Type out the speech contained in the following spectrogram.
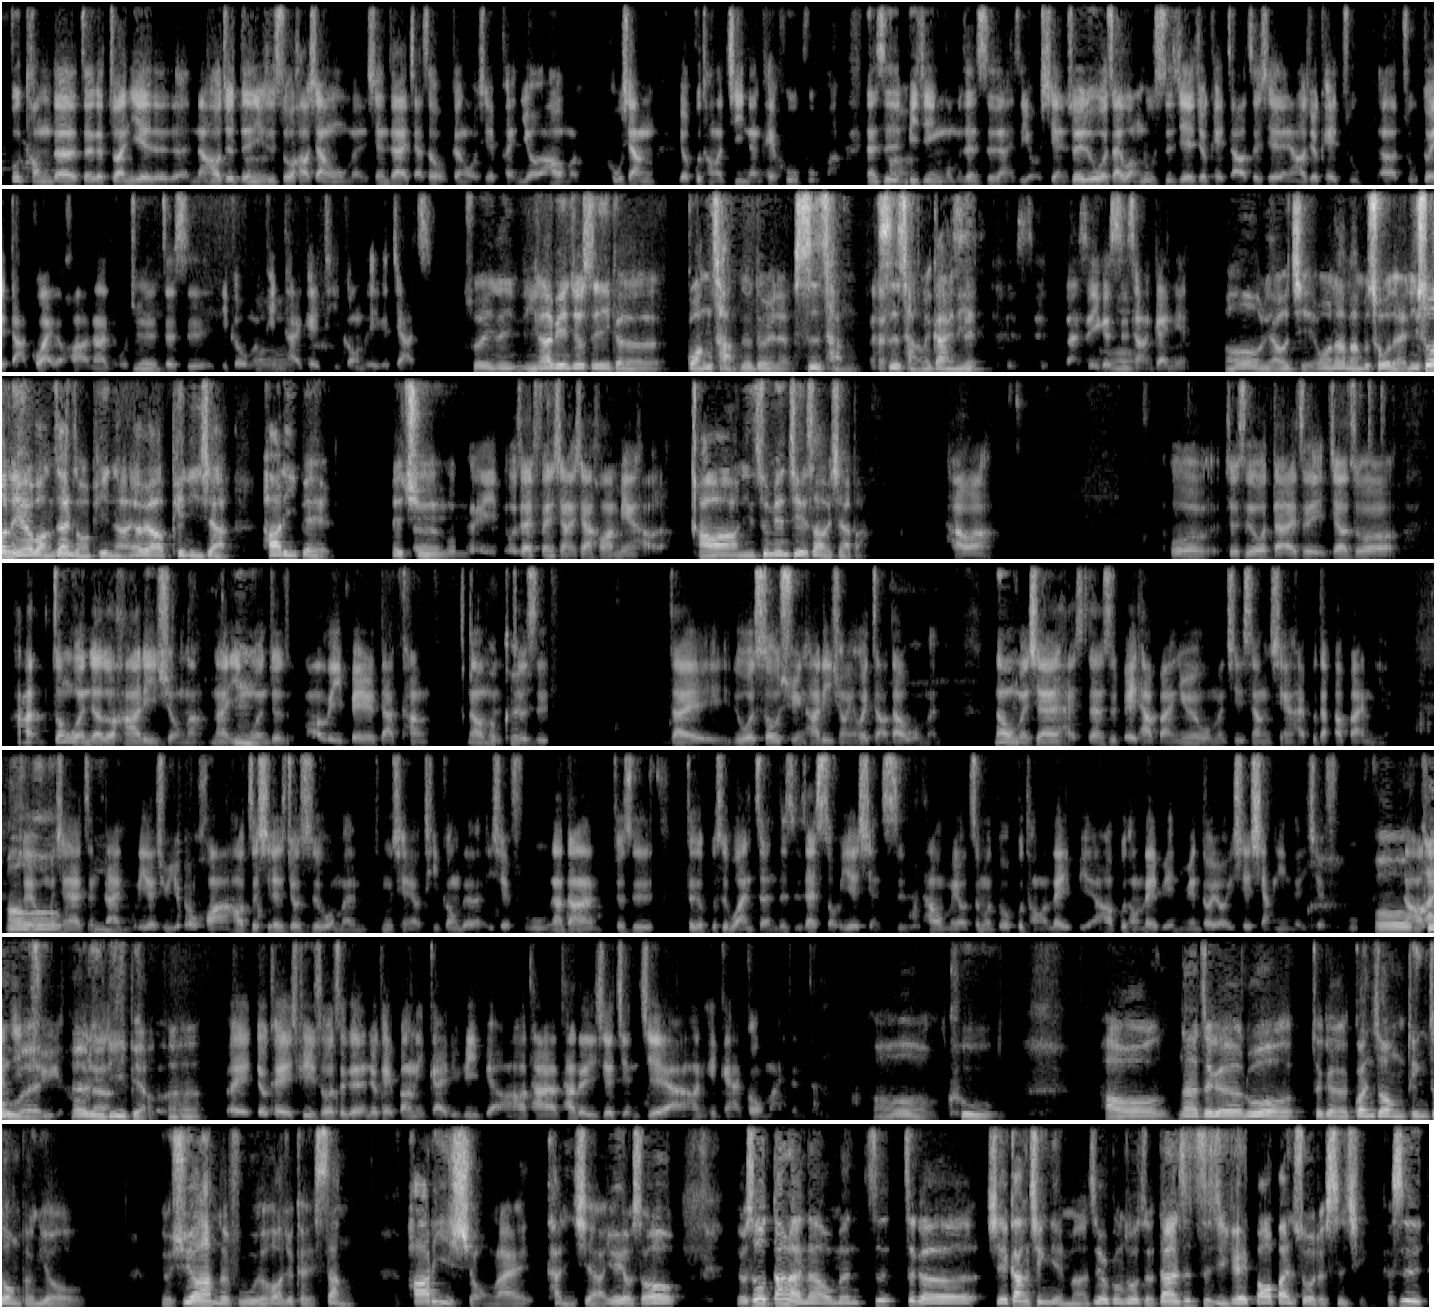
不同的这个专业的人，然后就等于是说，好像我们现在假设我跟我一些朋友，然后我们互相有不同的技能可以互补嘛。但是毕竟我们认识的人还是有限，所以如果在网络世界就可以找到这些人，然后就可以组呃组队打怪的话，那我觉得这是一个我们平台可以提供的一个价值。所以呢，你那边就是一个广场，就对了，市场市场的概 念，是算是一个市场的概念。哦，了解，哇，那蛮不错的。你说你的网站怎么拼啊？要不要拼一下？Hardy Bear，H，我可以，我再分享一下画面好了。好啊，你顺便介绍一下吧。好啊，我就是我打在这里，叫做哈，中文叫做哈利熊嘛，那英文就是 HarleyBear.com。那我们就是在如果搜寻哈利熊，也会找到我们。那我们现在还算是 beta 版，因为我们其实上线还不到半年，所以我们现在正在努力的去优化。然后这些就是我们目前有提供的一些服务。那当然就是这个不是完整这，只是在首页显示的。它我们有这么多不同的类别，然后不同类别里面都有一些相应的一些服务。哦，然后按进去，还有履历表，呵呵。对，就可以，譬如说这个人就可以帮你改履历表，然后他他的一些简介啊，然后你可以跟他购买等等。哦，酷。好，那这个如果这个观众、听众朋友有需要他们的服务的话，就可以上哈利熊来看一下。因为有时候，有时候当然呢，我们这这个斜杠青年嘛，自由工作者，当然是自己可以包办所有的事情。可是，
